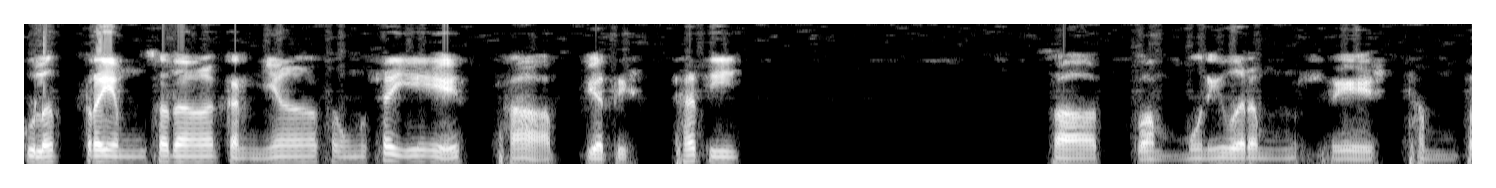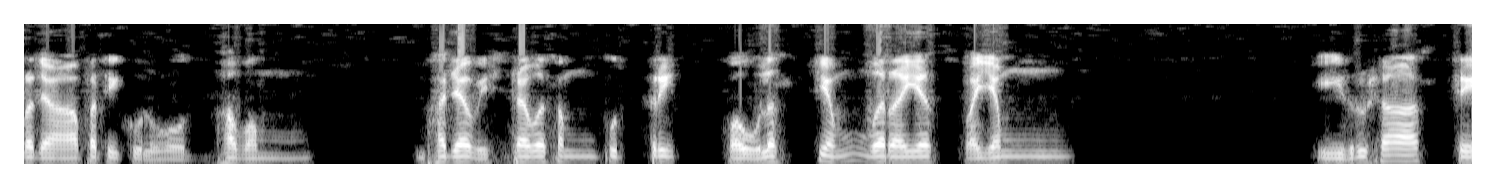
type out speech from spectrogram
कुलत्रयम् सदा कन्या संशये स्थाप्य तिष्ठति सा त्वम् मुनिवरम् श्रेष्ठम् प्रजापतिकुलोद्भवम् भज विश्रवसम् पुत्रि पौलस्त्यम् वरय स्वयम् ईदृशास्ते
